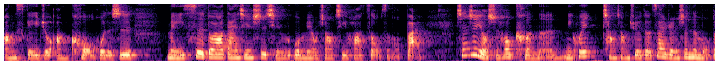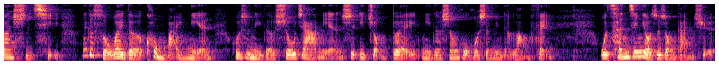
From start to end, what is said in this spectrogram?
on schedule、on call，或者是每一次都要担心事情如果没有照计划走怎么办？甚至有时候，可能你会常常觉得，在人生的某段时期，那个所谓的空白年，或是你的休假年，是一种对你的生活或生命的浪费。我曾经有这种感觉，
